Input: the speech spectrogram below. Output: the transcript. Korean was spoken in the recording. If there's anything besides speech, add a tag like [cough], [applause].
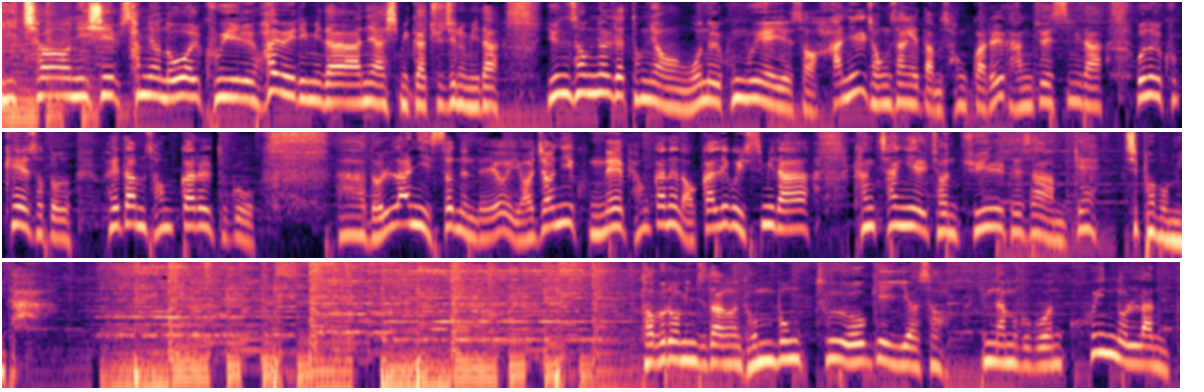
2023년 5월 9일 화요일입니다. 안녕하십니까. 주진우입니다. 윤석열 대통령 오늘 국무회의에서 한일 정상회담 성과를 강조했습니다. 오늘 국회에서도 회담 성과를 두고 아, 논란이 있었는데요. 여전히 국내 평가는 엇갈리고 있습니다. 강창일 전 주일 대사와 함께 짚어봅니다. 더불어민주당은 돈봉투 의혹에 이어서 김남국 의원 코인 논란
